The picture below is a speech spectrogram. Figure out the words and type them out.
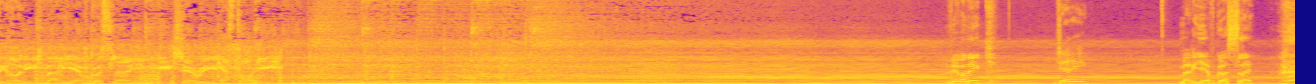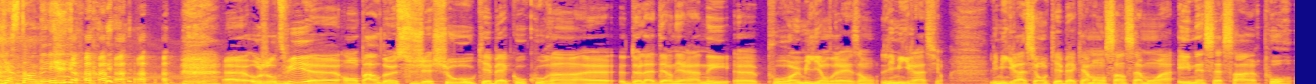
Véronique Marie-Ève Gosselin et Jerry Castonguay. Véronique? Jerry. Marie-Ève Gosselin? Castonguay. Euh, Aujourd'hui, euh, on parle d'un sujet chaud au Québec au courant euh, de la dernière année euh, pour un million de raisons, l'immigration. L'immigration au Québec, à mon sens à moi, est nécessaire pour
